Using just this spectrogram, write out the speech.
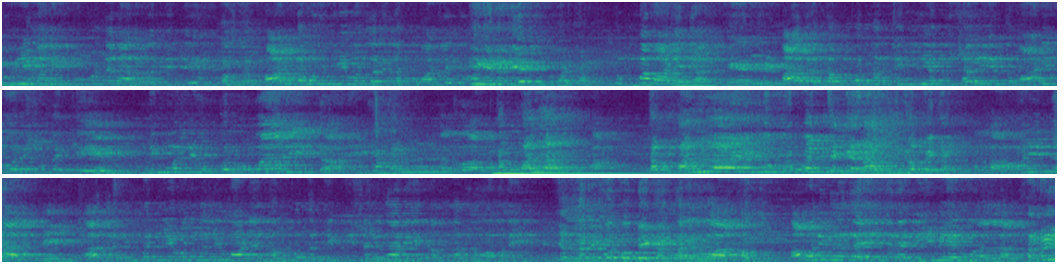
ಗುರಿ ನಾನು ಇಟ್ಟುಕೊಂಡೆ ನಾನು ಬಂದಿದ್ದೇನೆ? ಪಾಂಡವರು ಜೀವನದಲ್ಲಿ ತಪ್ಪು ಮಾಡಲಿಲ್ಲ ಈಗ ನೀವು ಏನು ತಪ್ಪು ಮಾಡ್ತಾರೆ ತುಂಬಾ ಮಾಡಿದ್ದಾರೆ? ಆದ್ರೆ ತಪ್ಪನ್ನ ತಿದ್ದಿಯನ್ನು ಸರಿ ಎಂದು ಮಾಡಿ ತೋರಿಸುವುದಕ್ಕೆ ನಿಮ್ಮಲ್ಲಿ ಒಬ್ಬ ರುವಾರಿ ಇದ್ದಾನೆ ಅಲ್ವಾ? ತಪ್ಪಲ್ಲ. ತಪ್ಪಲ್ಲ ಎಂದು ಪ್ರಪಂಚಕ್ಕೆ ಸಾರ್ವಜನಿಕ ಬೈತಾರೆ ಅಲ್ಲ ಅವ ಇದ್ದಾನೆ ಆದ್ರೆ ನಿಮ್ಮ ಜೀವನದಲ್ಲಿ ಮಾಡಿದ ತಪ್ಪನ್ನ ತಿದ್ದಿ ಸರಿದಾರಿಗೆ ತಂದವನು ಅವನೇ. ಎಲ್ಲರಿಗೂ ಒಬ್ಬ ಬೇಕಾಗ್ತಾರೆ ಅಲ್ವಾ? ಅವನಿಲ್ಲದೆ ಇದ್ದರೆ ನೀವೇನು ಅಲ್ಲ. ಸರಿ.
